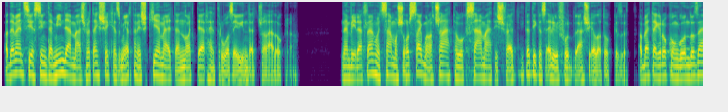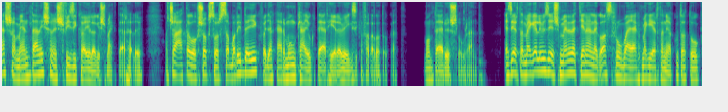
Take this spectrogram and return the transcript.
A demencia szinte minden más betegséghez mérten és kiemelten nagy terhet ró az érintett családokra. Nem véletlen, hogy számos országban a családtagok számát is feltüntetik az előfordulási adatok között. A beteg rokon gondozása mentálisan és fizikailag is megterhelő. A családtagok sokszor szabadidejük vagy akár munkájuk terhére végzik a feladatokat, mondta Erős Lóránd. Ezért a megelőzés mellett jelenleg azt próbálják megérteni a kutatók,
